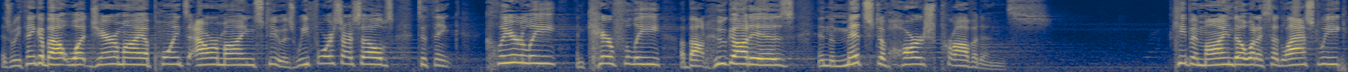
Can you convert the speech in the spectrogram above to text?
as we think about what Jeremiah points our minds to, as we force ourselves to think clearly and carefully about who God is in the midst of harsh providence. Keep in mind, though, what I said last week.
